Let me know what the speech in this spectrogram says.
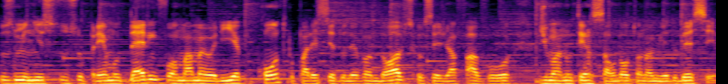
os ministros do Supremo devem formar maioria contra o parecer do Lewandowski, ou seja, a favor de manutenção da autonomia do BC.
